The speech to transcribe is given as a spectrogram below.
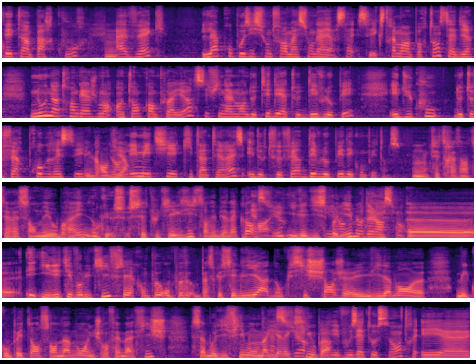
c'est un parcours mmh. avec la proposition de formation derrière. Ça, c'est extrêmement important. C'est-à-dire, nous, notre engagement en tant qu'employeur, c'est finalement de t'aider à te développer et du coup de te faire progresser dans les métiers qui t'intéressent et de te faire développer des compétences. Hum, c'est très intéressant. NeoBrain, donc cet outil existe, on est bien d'accord. Hein, il est disponible. Il est de lancement. Euh, et il est évolutif, c'est-à-dire qu'on peut, on peut, parce que c'est de l'IA. Donc si je change évidemment euh, mes compétences en amont et que je refais ma fiche, ça modifie mon ma galaxie ou pas? Et Vous êtes au centre et, euh,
